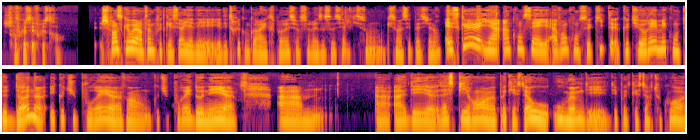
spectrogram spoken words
Je trouve que c'est frustrant je pense que ouais, en tant que podcasteur, il y a des trucs encore à explorer sur ce réseau social qui sont assez passionnants. Est-ce que il y a un conseil avant qu'on se quitte que tu aurais aimé qu'on te donne et que tu pourrais euh, donner euh, à des euh, aspirants podcasteurs ou, même des, des podcasteurs tout court,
